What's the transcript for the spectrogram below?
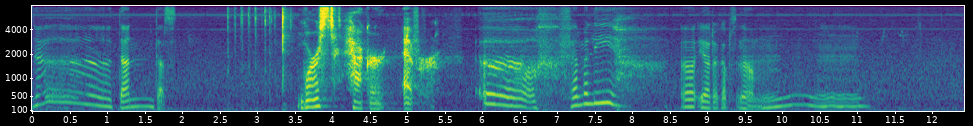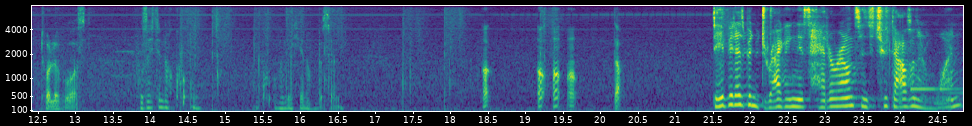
Na, dann das. Worst hacker ever. Äh, Family. Äh, ja, da gab's eine. Mm, tolle Wurst. Wo soll ich denn noch gucken? Dann gucken wir mal hier noch ein bisschen. Oh, oh, oh, oh. Da. David has been dragging this head around since 2001?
